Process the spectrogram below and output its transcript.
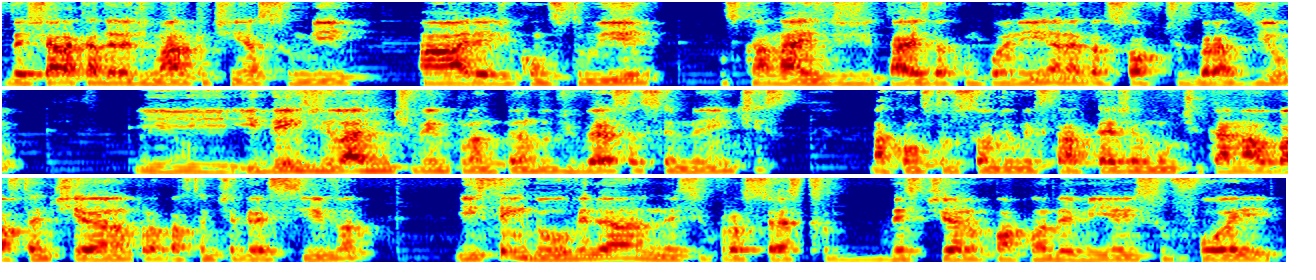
deixar a cadeira de marketing e assumir a área de construir os canais digitais da companhia, né, da Softs Brasil. E, e desde lá a gente vem plantando diversas sementes na construção de uma estratégia multicanal bastante ampla, bastante agressiva, e, sem dúvida, nesse processo deste ano com a pandemia, isso foi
